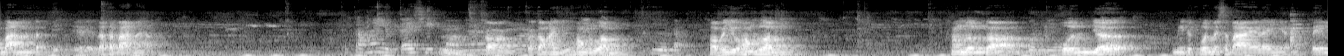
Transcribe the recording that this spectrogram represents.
งพยาบาลเอ่อรัฐบาลนะครับก็ต้องให้อยู่ใกล้ชิดหมอมนะก็ก็ต้องให้อยู่ห้องรวม คือแบบ พอไปอยู่ห้องรวม ห้องรวมก็คนเยอะ คนเยอะ มีแต่คนไม่สบายอะไรเงี้ยเต็ม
